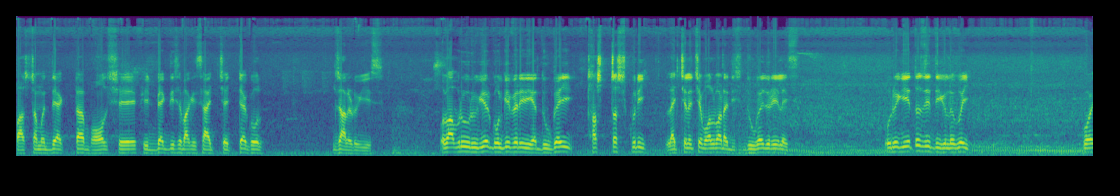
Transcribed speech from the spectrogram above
পাঁচটার মধ্যে একটা বল সে ফিডব্যাক দিছে, বাকি চার চারটা গোল জালে ঢুকে গেছে ও বাবুর উরুগিয়ার গোলকিপার দুগাই ঠাস ঠাস করি লাইচ্ছে লাইচ্ছে বল বাড়াই দিছে, দুগাই ধরিয়ে লাইছে। উরুগিয়ে তো জিতে গেল বই ওই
